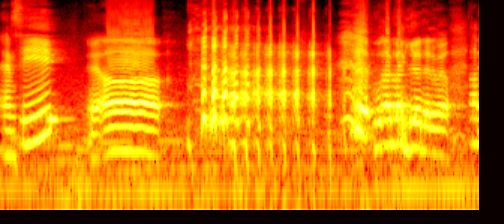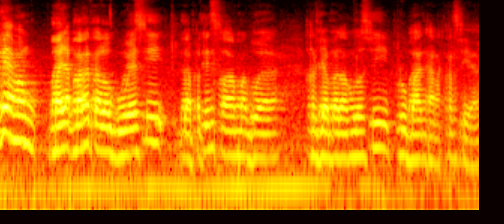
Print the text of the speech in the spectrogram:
MC, eh, oh. Bukan bagian dari BO. Tapi emang banyak banget kalau gue sih dapetin selama gue kerja bareng lo sih perubahan karakter sih ya.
